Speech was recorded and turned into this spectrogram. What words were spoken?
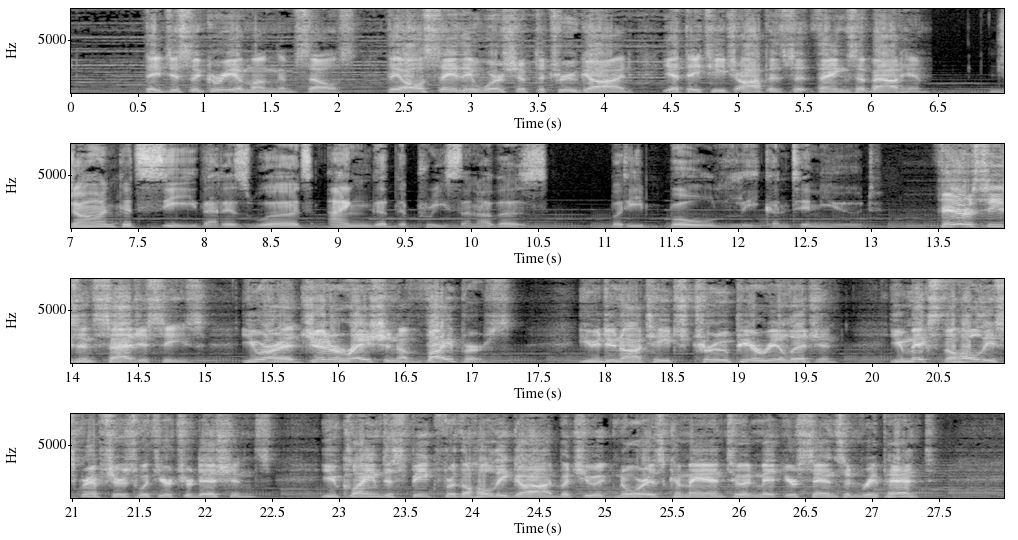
They disagree among themselves. They all say they worship the true God, yet they teach opposite things about him. John could see that his words angered the priests and others, but he boldly continued. Pharisees and Sadducees, you are a generation of vipers. You do not teach true, pure religion. You mix the Holy Scriptures with your traditions. You claim to speak for the Holy God, but you ignore His command to admit your sins and repent.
